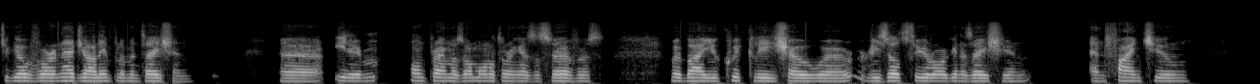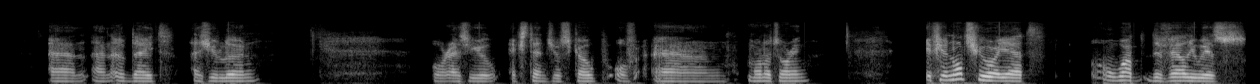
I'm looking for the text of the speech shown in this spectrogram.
to go for an agile implementation, uh, either on-premise or monitoring as a service, whereby you quickly show uh, results to your organization and fine-tune and, and update as you learn or as you extend your scope of um, monitoring. If you're not sure yet what the value is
